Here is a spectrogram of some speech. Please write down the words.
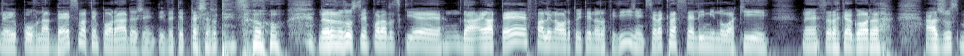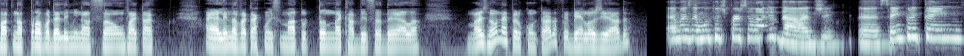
E aí o povo na décima temporada, gente, devia ter prestado atenção. Não era nas outras temporadas que é, não dá. Eu até falei na hora do Twitter, eu fiz, gente, será que ela se eliminou aqui? Né? Será que agora a Just bate na prova da eliminação, vai estar... Tá, a Helena vai estar tá com isso matutando na cabeça dela. Mas não, né? Pelo contrário, foi bem elogiada. É, mas é muito de personalidade. É, sempre tem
